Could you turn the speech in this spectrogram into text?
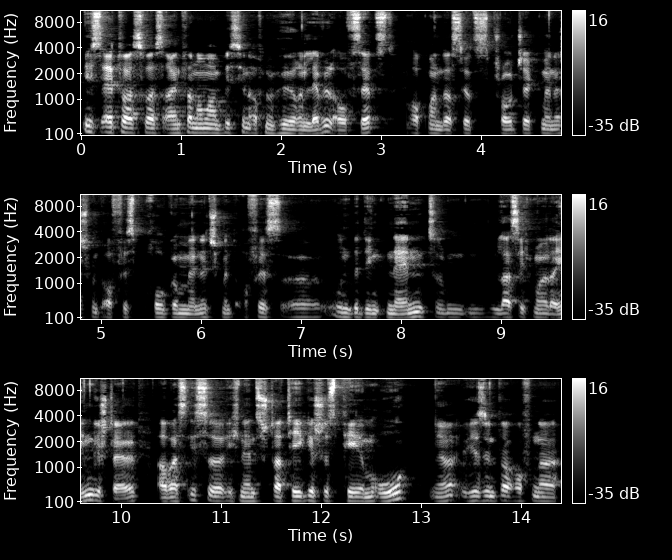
ist etwas, was einfach nochmal ein bisschen auf einem höheren Level aufsetzt. Ob man das jetzt Project Management Office, Program Management Office äh, unbedingt nennt, lasse ich mal dahingestellt. Aber es ist, äh, ich nenne es strategisches PMO. Ja, hier sind wir auf einer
